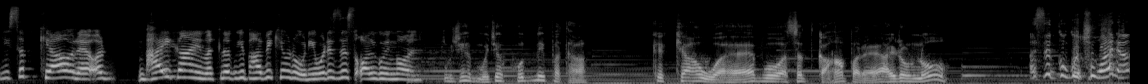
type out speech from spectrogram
ये सब क्या हो रहा है? और भाई कहाँ है? मतलब ये भाभी क्यों रो रही है? What is this all going on मुझे मुझे खुद नहीं पता कि क्या हुआ है। वो असद कहाँ पर है? आई डोंट नो असद को कुछ हुआ ना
